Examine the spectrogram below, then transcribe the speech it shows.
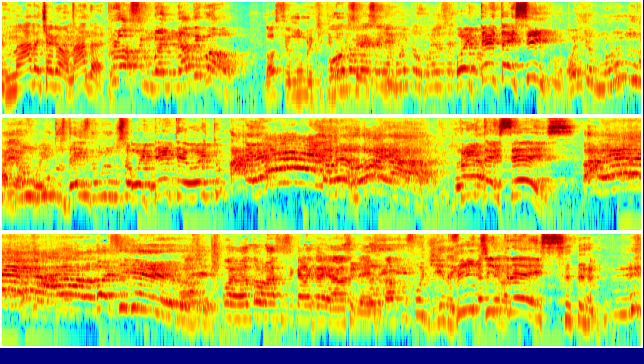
Nada, Thiagão, nada. Próximo, mas nada igual. Nossa, tem um número aqui que Outra número versão é muito ruim, sei. 85. Olha, mano, Aí, ó, um, foi. um dos 10 números do seu. 88. Aê! Aleluia! 36. Aê! Caramba, dois seguidos! Pô, eu adorar se esse cara ganhasse, velho. Tá fodido aqui. 23.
